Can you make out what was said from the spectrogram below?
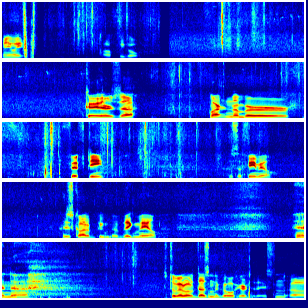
anyway, off we go. Okay, there's uh, Martin number 15. Is a female. I just caught a big, a big male. And uh, still got about a dozen to go here today. It's uh,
